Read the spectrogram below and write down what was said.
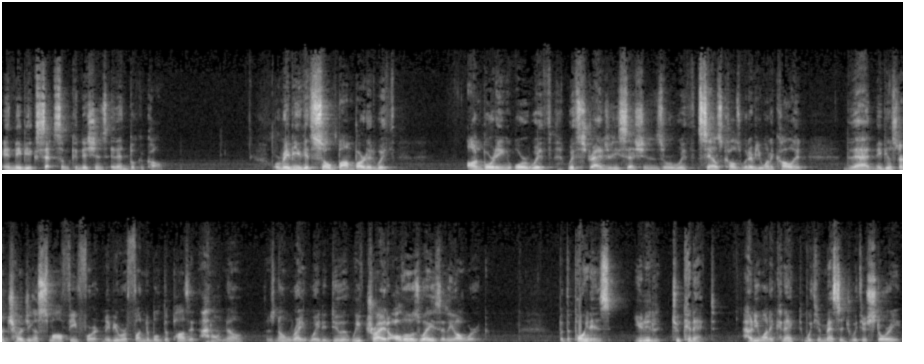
and maybe accept some conditions and then book a call. Or maybe you get so bombarded with onboarding or with, with strategy sessions or with sales calls, whatever you want to call it, that maybe you'll start charging a small fee for it, maybe a refundable deposit. I don't know. There's no right way to do it. We've tried all those ways and they all work. But the point is, you need to connect. How do you want to connect? With your message, with your story,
